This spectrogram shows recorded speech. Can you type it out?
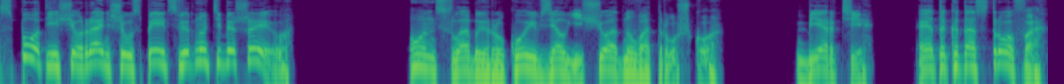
Спот еще раньше успеет свернуть тебе шею. Он слабой рукой взял еще одну ватрушку. «Берти, это катастрофа!»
